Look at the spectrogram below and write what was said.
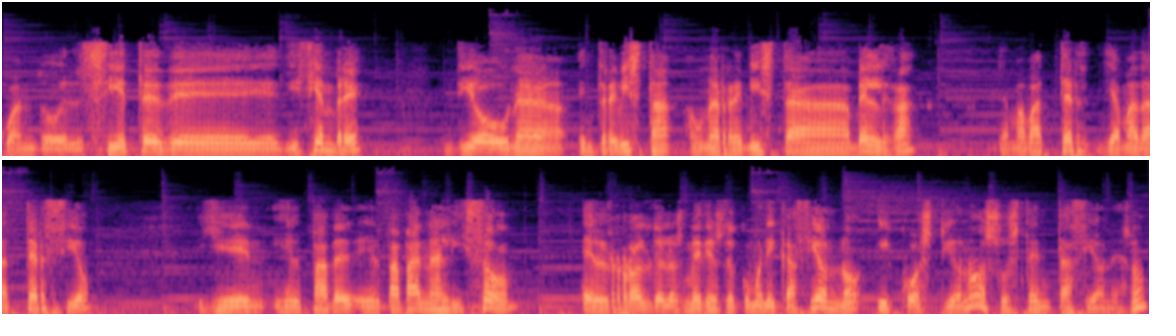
cuando el 7 de diciembre dio una entrevista a una revista belga llamada Tercio, y, el, Papa, analizó el rol de los medios de comunicación ¿no? y cuestionó sus tentaciones. ¿no?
